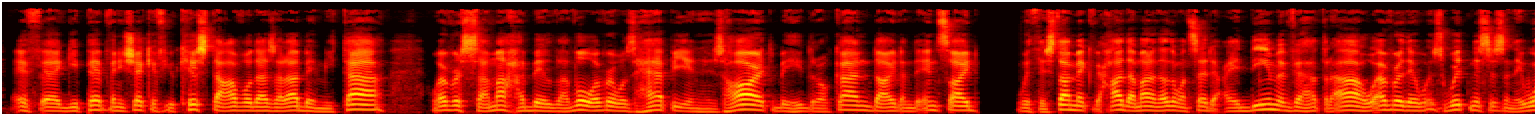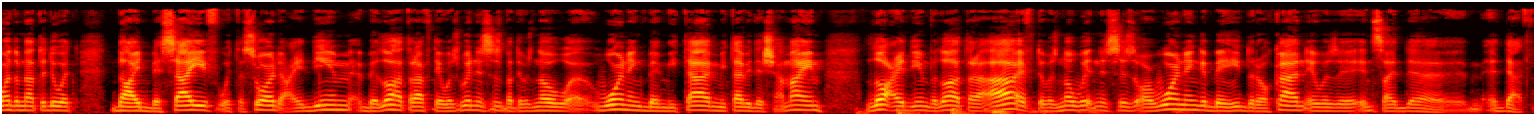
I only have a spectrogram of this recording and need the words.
If uh, gipep v'nishek, if you kissed the avodah zarah b'mita, whoever samah be'lvavo, whoever was happy in his heart, behidrokan, died on the inside with the stomach. V'had amar, another one said, Edim v'hatra'ah, whoever there was witnesses and they warned them not to do it, died besaif, with the sword. Edim below hatraf, there was witnesses, but there was no uh, warning. B'mita, mita b'deshamayim. Lo edim hatra'ah, if there was no witnesses or warning, behidrokan, it was uh, inside uh, death.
